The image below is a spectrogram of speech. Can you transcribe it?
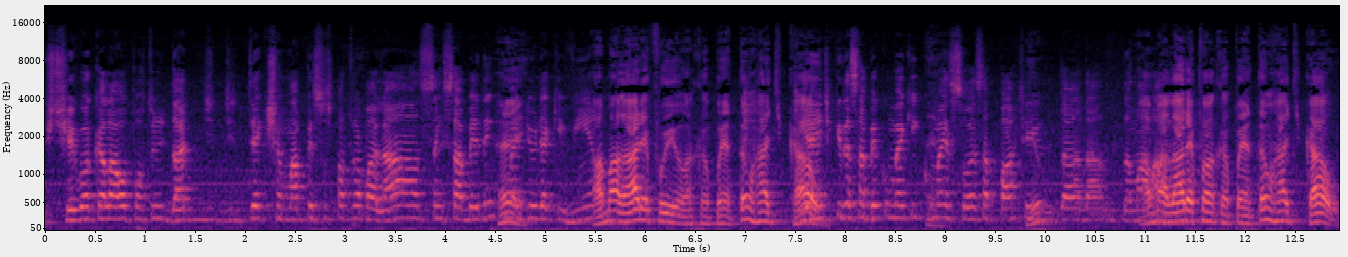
chegou aquela oportunidade de, de ter que chamar pessoas para trabalhar sem saber nem como É. é, de onde é que vinha. A malária foi uma campanha tão E radical. a gente queria saber como é que começou essa parte da, da, da A malária. malária foi uma campanha tão radical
